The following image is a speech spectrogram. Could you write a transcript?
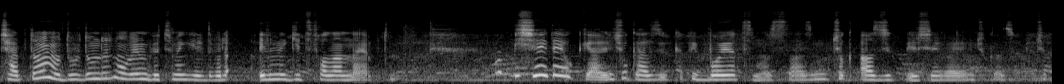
çarptım ama durdum durdum o benim götüme girdi. Böyle elime git falan da yaptım. Ama bir şey de yok yani. Çok az yok. Bir boya atılması lazım. Çok azıcık bir şey var yani. Çok azıcık bir yok.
